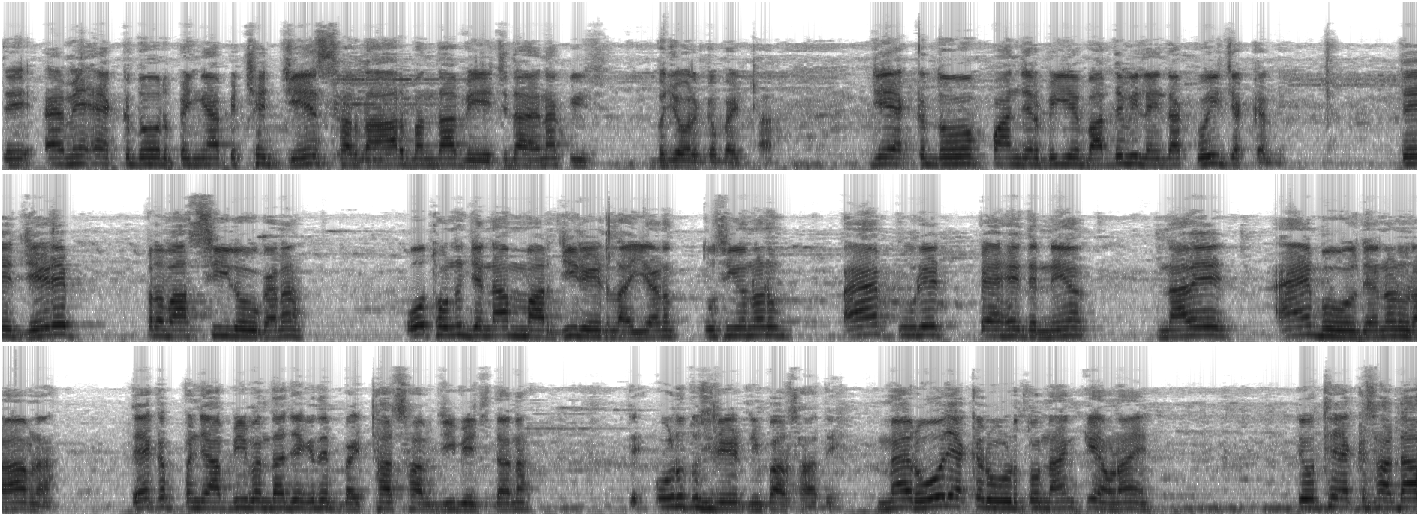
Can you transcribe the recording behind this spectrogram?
ਤੇ ਐਵੇਂ 1-2 ਰੁਪਈਆ ਪਿੱਛੇ ਜੇ ਸਰਦਾਰ ਬੰਦਾ ਵੇਚਦਾ ਹੈ ਨਾ, ਕੋਈ ਬਜ਼ੁਰਗ ਬੈਠਾ, ਜੇ 1-2 5 ਰੁਪਈਏ ਵੱਧ ਵੀ ਲੈਂਦਾ, ਕੋਈ ਚੱਕਰ ਨਹੀਂ। ਤੇ ਜਿਹੜੇ ਪ੍ਰਵਾਸੀ ਲੋਕ ਆ ਨਾ ਉਹ ਤੁਹਾਨੂੰ ਜਿੰਨਾ ਮਰਜ਼ੀ ਰੇਟ ਲਾਈ ਜਾਣ, ਤੁਸੀਂ ਉਹਨਾਂ ਨੂੰ ਐ ਪੂਰੇ ਪੈਸੇ ਦਿੰਨੇ ਆ, ਨਾਲੇ ਐ ਬੋਲਦੇ ਉਹਨਾਂ ਨੂੰ ਆਰਾਮ ਨਾਲ ਤੇ ਇੱਕ ਪੰਜਾਬੀ ਬੰਦਾ ਜੇ ਕਿਤੇ ਬੈਠਾ ਸਬਜ਼ੀ ਵੇਚਦਾ ਨਾ, ਤੇ ਉਹਨੂੰ ਤੁਸੀਂ ਰੇਟ ਨਹੀਂ ਭਰ ਸਕਦੇ। ਮੈਂ ਰੋਜ਼ ਇੱਕ ਰੋਡ ਤੋਂ ਲੰਘ ਕੇ ਆਉਣਾ ਏ, ਤੇ ਉੱਥੇ ਇੱਕ ਸਾਡਾ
